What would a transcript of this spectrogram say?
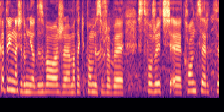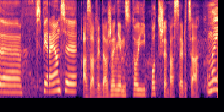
Katarina się do mnie odezwała, że ma taki pomysł, żeby stworzyć e, koncert e, wspierający A za wydarzeniem stoi potrzeba serca. Ми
